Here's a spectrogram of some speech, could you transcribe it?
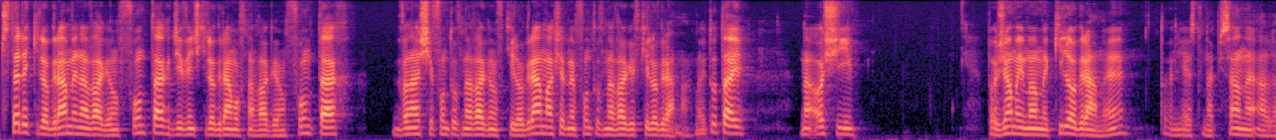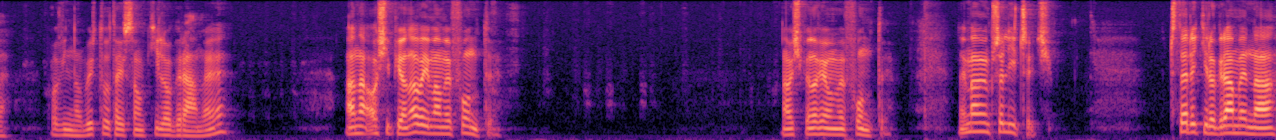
4 kg na wagę w funtach, 9 kg na wagę w funtach, 12 funtów na wagę w kilogramach, 7 funtów na wagę w kilogramach. No i tutaj na osi poziomej mamy kilogramy. To nie jest tu napisane, ale powinno być. Tutaj są kilogramy. A na osi pionowej mamy funty. Na osi pionowej mamy funty. No i mamy przeliczyć. 4 kg na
